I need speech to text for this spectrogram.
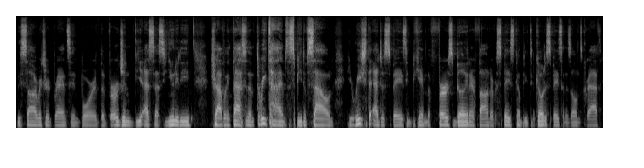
We saw Richard Branson board the Virgin VSS Unity, traveling faster than three times the speed of sound. He reached the edge of space. He became the first billionaire founder of a space company to go to space on his own craft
